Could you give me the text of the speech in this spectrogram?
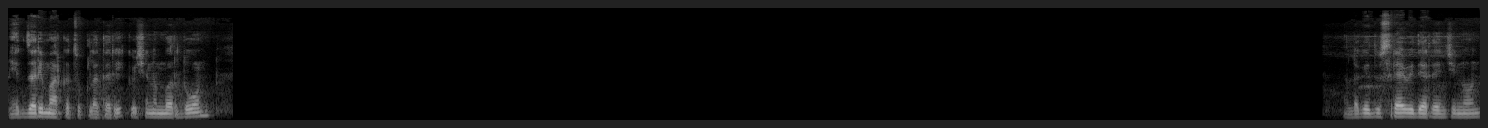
एक जरी मार्क चुकला तरी क्वेश्चन नंबर दोन. लगेच दुसऱ्या विद्यार्थ्यांची नोंद.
